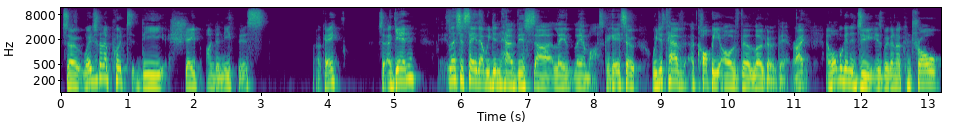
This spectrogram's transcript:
So we're just going to put the shape underneath this. Okay. So again, let's just say that we didn't have this uh, layer mask. Okay. So we just have a copy of the logo there, right? And what we're going to do is we're going to control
